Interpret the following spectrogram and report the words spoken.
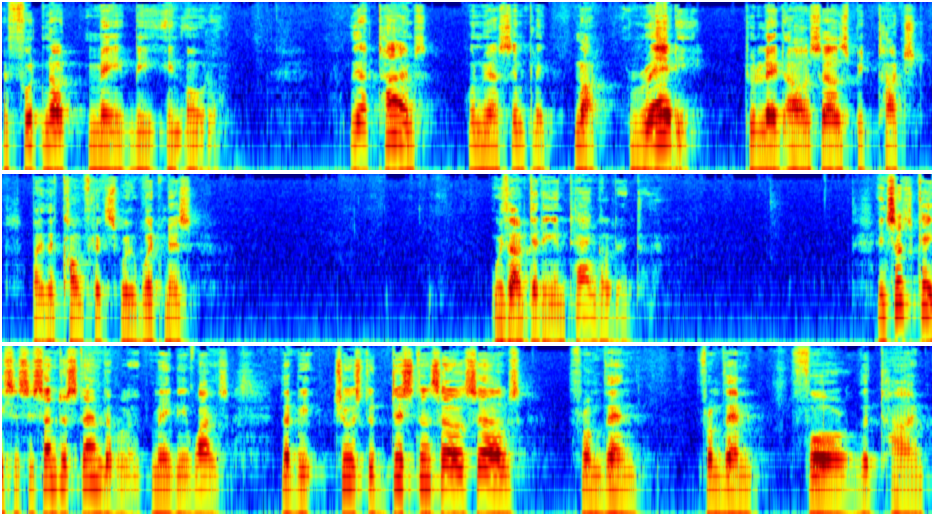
a footnote may be in order. There are times when we are simply not ready to let ourselves be touched by the conflicts we witness without getting entangled into them. In such cases, it's understandable, it may be wise, that we choose to distance ourselves from them, from them for the time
